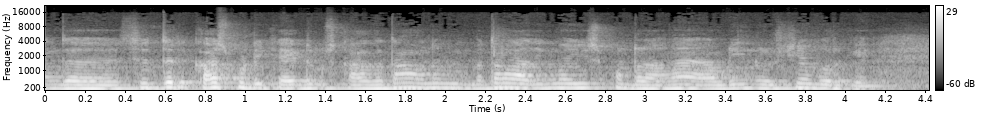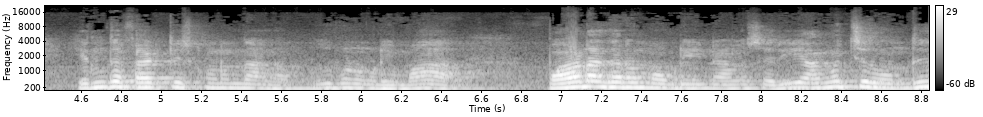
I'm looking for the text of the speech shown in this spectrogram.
இந்த சித்தர் காஸ்மெட்டிக் ஐட்டம்ஸ்க்காக தான் வந்து மெத்தனால் அதிகமாக யூஸ் பண்ணுறாங்க அப்படிங்கிற விஷயம் இருக்குது எந்த ஃபேக்ட்ரிஸ் கொண்டு வந்தாங்க? இது பண்ண முடியுமா? மாநகரம் அப்படின்னாலும் சரி அமைச்சர் வந்து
